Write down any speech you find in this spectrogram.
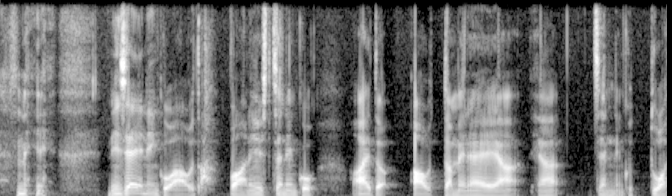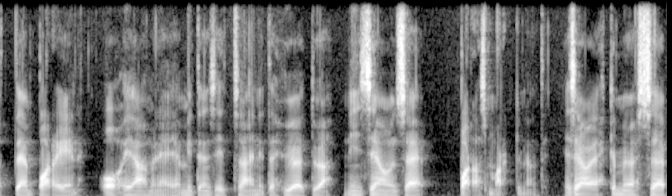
niin, niin se ei niin kuin auta, vaan just se niin kuin aito auttaminen ja, ja sen niin kuin tuotteen pariin ohjaaminen ja miten siitä saa niitä hyötyä, niin se on se paras markkinointi. Ja se on ehkä myös se,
